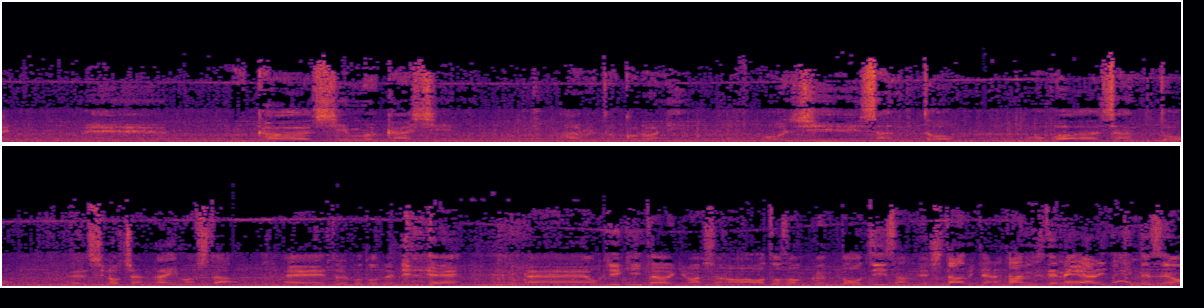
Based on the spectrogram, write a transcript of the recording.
はい昔々あるところにおじいさんとおばあさんと、しのちゃんがいました、えーということでね、えーお聞きいただきましたのはワトソンくんとおじいさんでしたみたいな感じでねやりたいんですよ。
